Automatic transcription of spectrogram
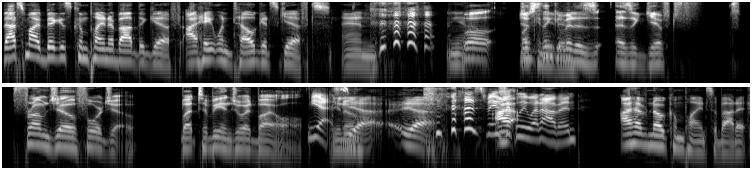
That's my biggest complaint about the gift. I hate when Tell gets gifts, and you know, Well, just think of it as as a gift f- f- from Joe for Joe, but to be enjoyed by all. Yes. You know? yeah, yeah. that's basically what happened I have no complaints about it.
